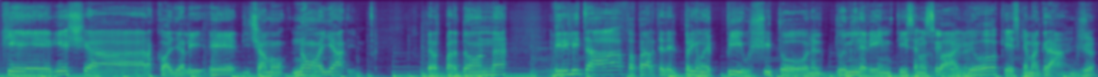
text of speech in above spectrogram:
che riesce a raccoglierli e diciamo noia per pardon virilità fa parte del primo EP uscito nel 2020 se non Sì, sbaglio che si chiama Grunge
